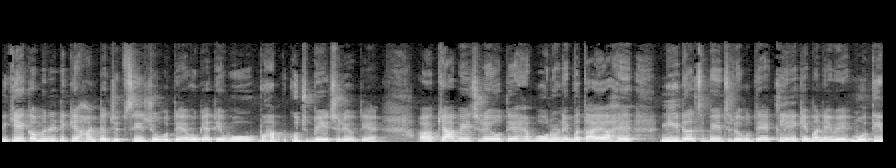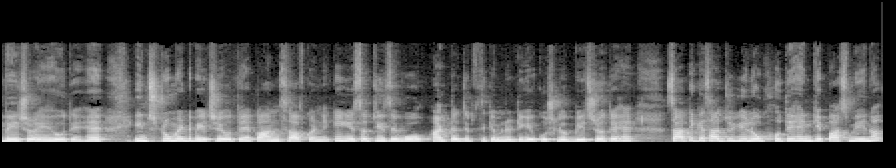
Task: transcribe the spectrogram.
ये कम्युनिटी के हंटर जिप्सीज जो होते हैं वो कहते हैं वो वहाँ पे कुछ बेच रहे होते हैं। आ, क्या बेच रहे होते हैं वो उन्होंने बताया है। नीडल्स बेच रहे होते हैं क्ले के बने हुए मोती बेच रहे होते हैं इंस्ट्रूमेंट बेच रहे होते हैं कान साफ़ करने के ये सब चीज़ें वो हंटर जिप्सी कम्युनिटी के कुछ लोग बेच रहे होते हैं। साथ ही के साथ जो ये लोग होते हैं इनके पास में ना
